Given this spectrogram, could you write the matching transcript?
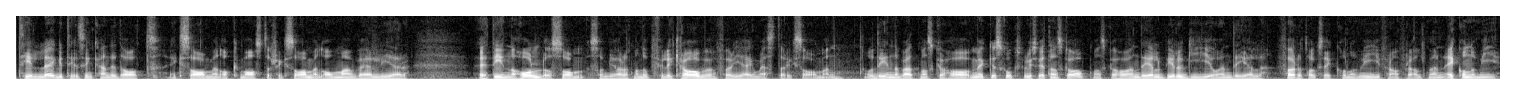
tillägg till sin kandidatexamen och mastersexamen om man väljer ett innehåll då som, som gör att man uppfyller kraven för jägmästarexamen. Och det innebär att man ska ha mycket skogsbruksvetenskap, man ska ha en del biologi och en del företagsekonomi framförallt, men ekonomi.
